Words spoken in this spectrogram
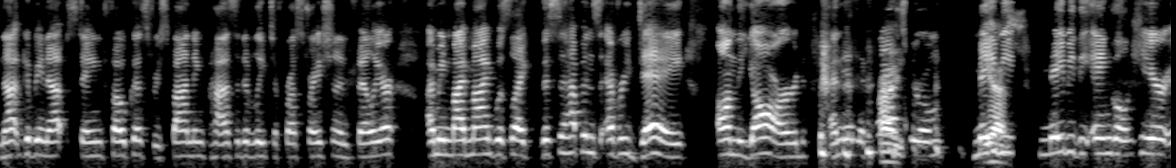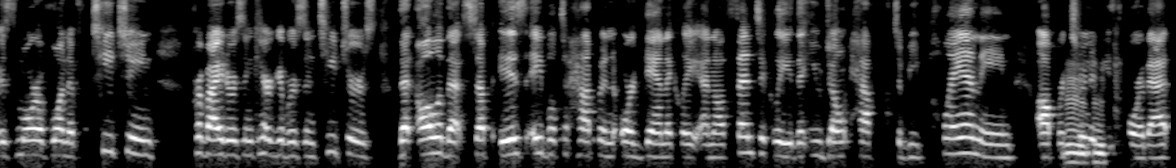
not giving up, staying focused, responding positively to frustration and failure. I mean, my mind was like, this happens every day on the yard and in the classroom. Maybe, Yes. maybe the angle here is more of one of teaching providers and caregivers and teachers that all of that stuff is able to happen organically and authentically that you don't have to be planning opportunities mm-hmm. for that.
